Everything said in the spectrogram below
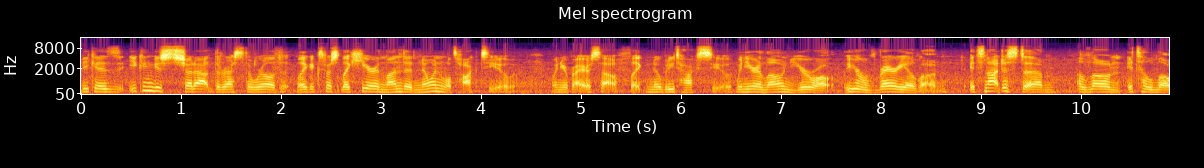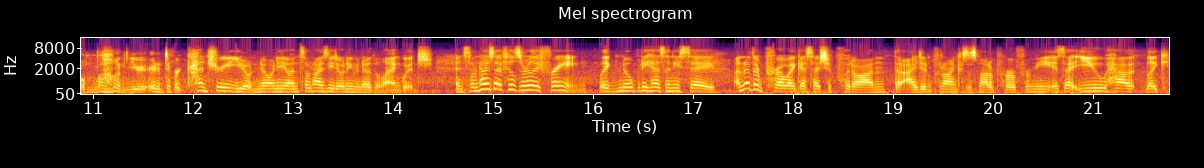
because you can just shut out the rest of the world. Like, especially like here in London, no one will talk to you when you're by yourself. Like nobody talks to you. When you're alone, you're all, you're very alone. It's not just um, alone; it's a lone alone. You're in a different country. You don't know anyone. Sometimes you don't even know the language. And sometimes that feels really freeing. Like nobody has any say. Another pro, I guess I should put on that I didn't put on because it's not a pro for me is that you have like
